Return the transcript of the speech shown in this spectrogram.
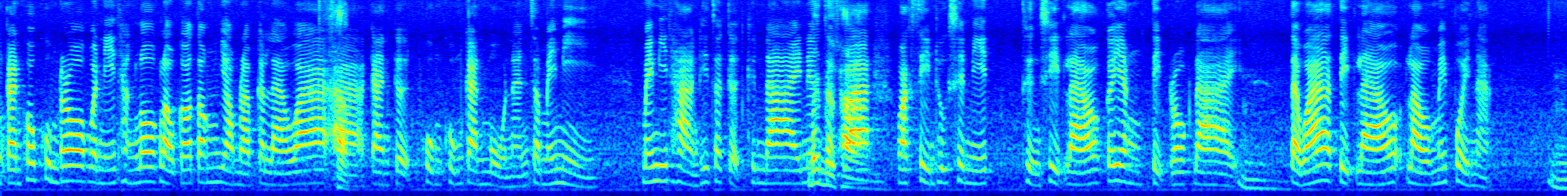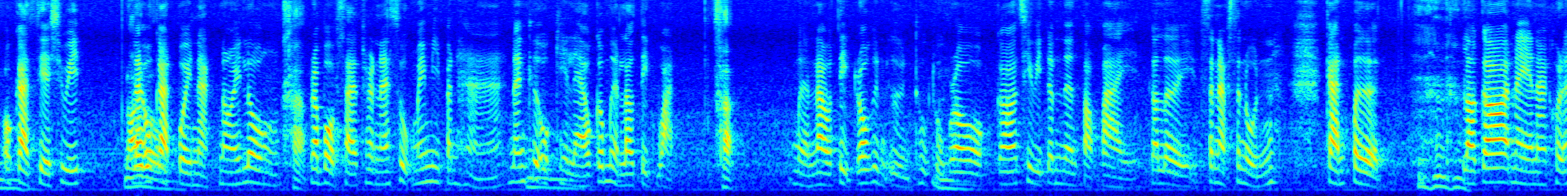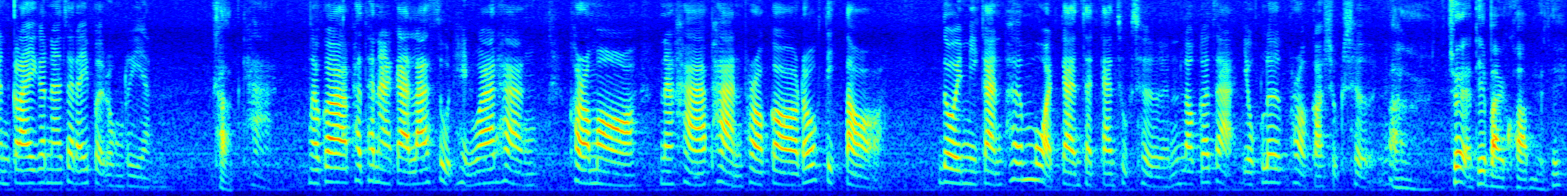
ของการควบคุมโรควันนี้ทั้งโลกเราก็ต้องยอมรับกันแล้วว่าครับอ่าการเกิดภูมิคุ้มกันหมู่นั้นจะไม่มี ไม่มีทางที่จะเกิดขึ้นได้ เนื่องไม่มีจากทาง ว่าวัคซีนทุกชนิดถึงฉีดแล้วก็ยังติดโรคได้ อืมแต่ว่าติดแล้วเราไม่ป่วยหนัก ม โอกาสเสียชีวิต น้อยและลงโอกาสป่วยหนักน้อยลง ครับ ระบบสาธารณสุขไม่มีปัญหา นั่นคือโอเคแล้วก็เหมือนเราติดหวัด ครับ เหมือนเราติดโรคอื่นๆ ทุกอืมๆโรคก็ชีวิตดำเนินต่อไป ก็เลยสนับสนุนการเปิด แล้วก็ในอนาคตอันใกล้ก็น่าจะได้เปิดโรงเรียนครับค่ะ แล้วก็พัฒนาการล่าสุดเห็นว่าทางคอรมอนะคะ ผ่านพรกโรคติดต่อ โดยมีการเพิ่มหมวดการจัดการฉุกเฉิน แล้วก็จะยกเลิกพรกฉุกเฉินอ่าช่วยอธิบายความหน่อยสิ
